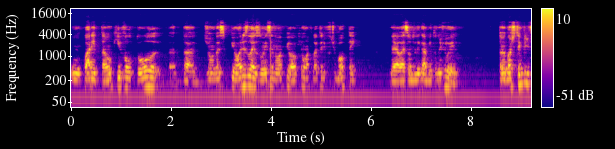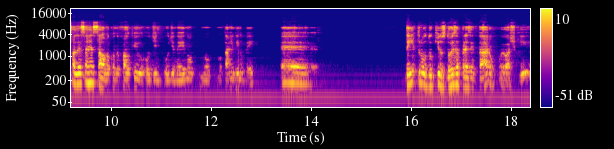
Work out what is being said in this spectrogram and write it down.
um quarentão que voltou da, da, de uma das piores lesões, se não a pior, que um atleta de futebol tem, né? A lesão de ligamento no joelho. Então eu gosto sempre de fazer essa ressalva quando eu falo que o, o Dinei não, não, não tá rendendo bem. É... Dentro do que os dois apresentaram, eu acho que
